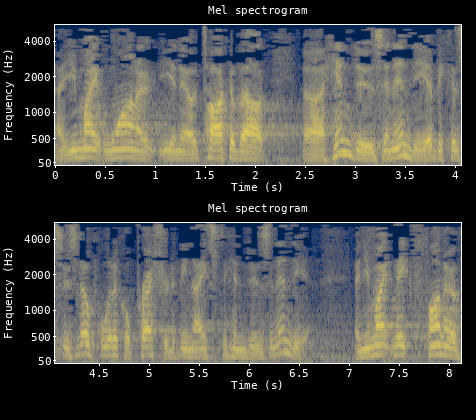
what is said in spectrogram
Now, you might want to, you know, talk about uh, Hindus in India because there's no political pressure to be nice to Hindus in India. And you might make fun of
